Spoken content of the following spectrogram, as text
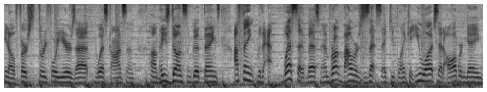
you know, first three four years at Wisconsin. Um, he's done some good things. I think with Wes said best, man. Brock Bowers is that safety blanket. You watch that Auburn game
